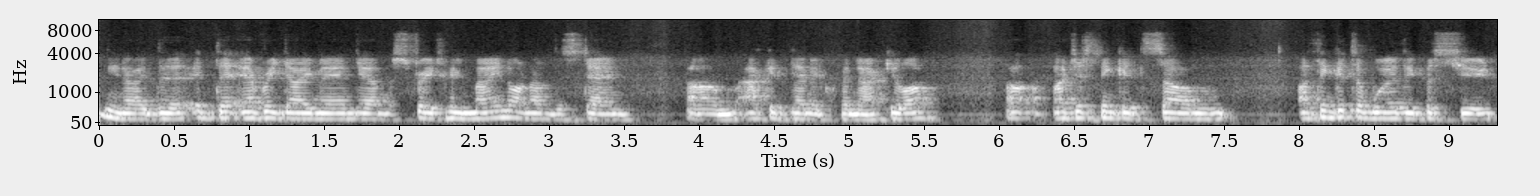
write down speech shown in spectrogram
you know the, the everyday man down the street who may not understand um, academic vernacular. Uh, I just think it's um, I think it's a worthy pursuit.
